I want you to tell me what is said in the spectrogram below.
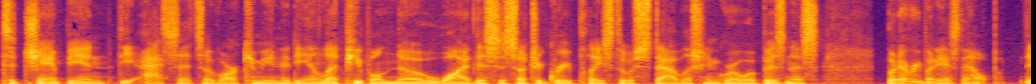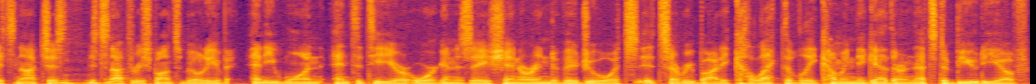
to champion the assets of our community and let people know why this is such a great place to establish and grow a business but everybody has to help. It's not just mm-hmm. it's not the responsibility of any one entity or organization or individual. It's it's everybody collectively coming together, and that's the beauty of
